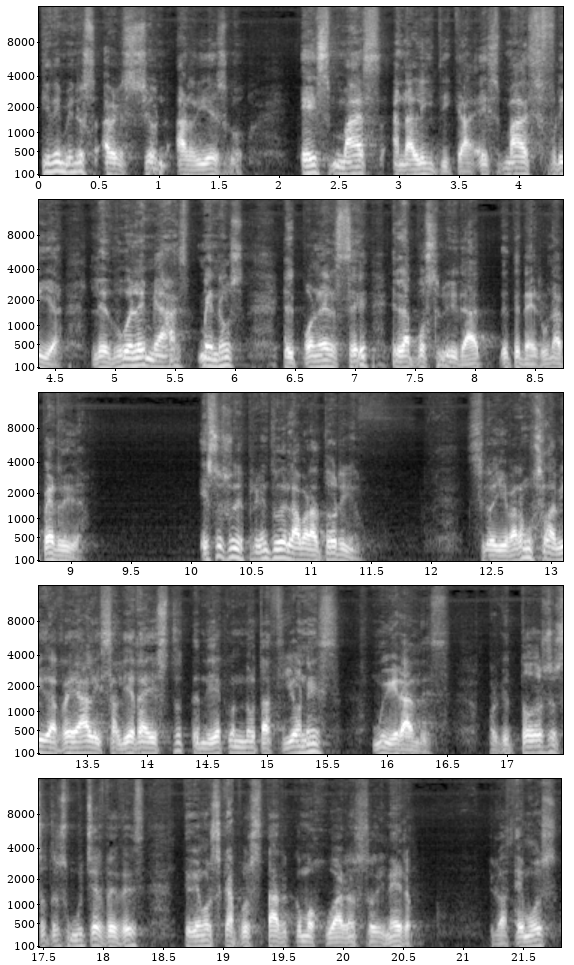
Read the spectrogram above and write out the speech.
tiene menos aversión al riesgo, es más analítica, es más fría, le duele menos el ponerse en la posibilidad de tener una pérdida. Eso es un experimento de laboratorio. Si lo lleváramos a la vida real y saliera esto, tendría connotaciones muy grandes, porque todos nosotros muchas veces tenemos que apostar cómo jugar nuestro dinero lo hacemos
